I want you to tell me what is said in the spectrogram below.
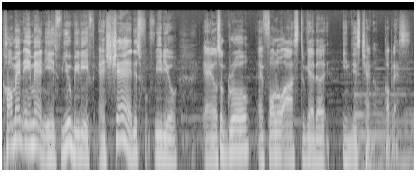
Comment amen if you believe and share this video and also grow and follow us together in this channel. God bless.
